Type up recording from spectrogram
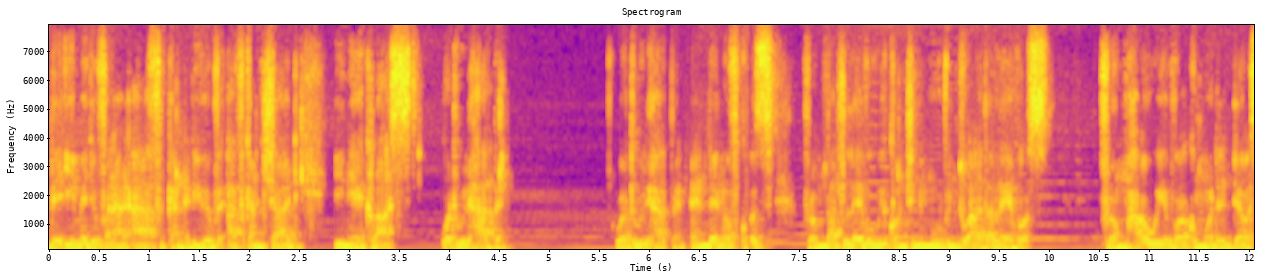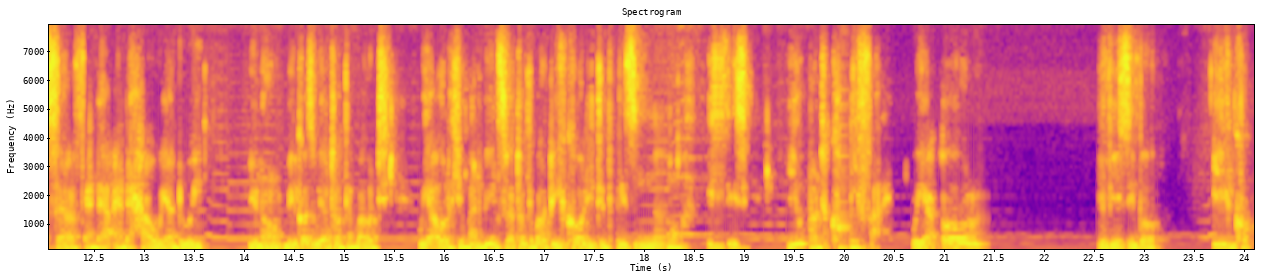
the image of an African, you have an African child in a class, what will happen? What will happen? And then, of course, from that level, we continue moving to other levels from how we have accommodated ourselves and, and how we are doing. You know, because we are talking about, we are all human beings. We are talking about equality. There is no, it's, it's, you cannot qualify. We are all indivisible equal.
